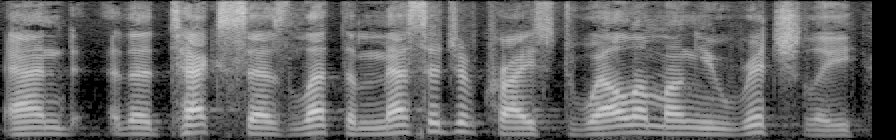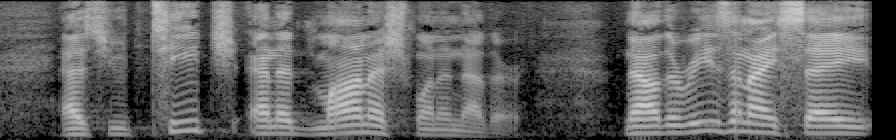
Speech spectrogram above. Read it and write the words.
And the text says, Let the message of Christ dwell among you richly as you teach and admonish one another. Now, the reason I say,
